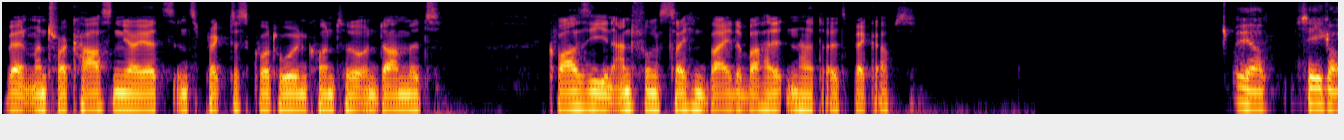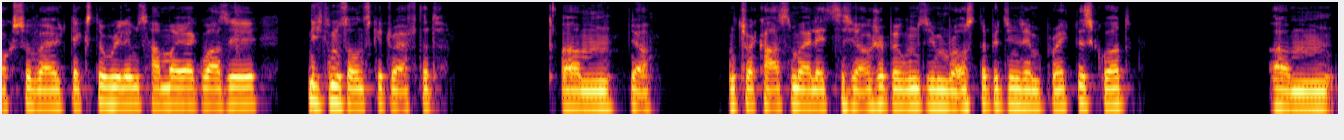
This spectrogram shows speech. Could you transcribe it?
während man Truck Carson ja jetzt ins Practice Squad holen konnte und damit quasi in Anführungszeichen beide behalten hat als Backups. Ja, sehe ich auch so, weil Dexter Williams haben wir ja quasi nicht umsonst gedraftet. Ähm, ja. Und Truck Carson war ja letztes Jahr auch schon bei uns im Roster bzw. im Practice Squad. Ähm,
